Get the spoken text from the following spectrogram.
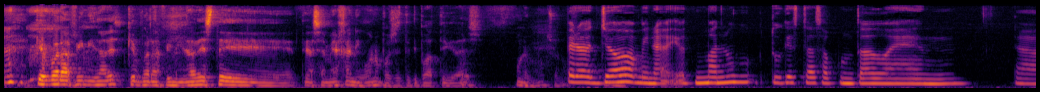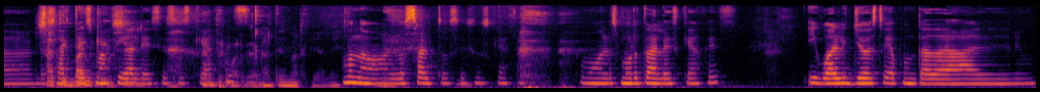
que por afinidades, que por afinidades te, te asemejan y bueno, pues este tipo de actividades mucho, ¿no? Pero yo, mira, yo- Manu, tú que estás apuntado en la- los artes sí. marciales, esos que Artes haces. marciales. Artes marciales. Bueno, los saltos esos que haces. Como los mortales que haces. Igual yo estoy apuntada al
